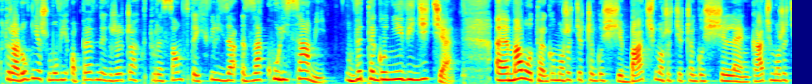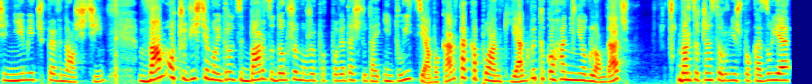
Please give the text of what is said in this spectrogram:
która również mówi o pewnych rzeczach, które są w tej chwili za, za kulisami Wy tego nie widzicie. E, mało tego, możecie czegoś się bać, możecie czegoś się lękać, możecie nie mieć pewności. Wam oczywiście, moi drodzy, bardzo dobrze może podpowiadać tutaj intuicja, bo karta kapłanki, jakby to kochani nie oglądać, bardzo często również pokazuje,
